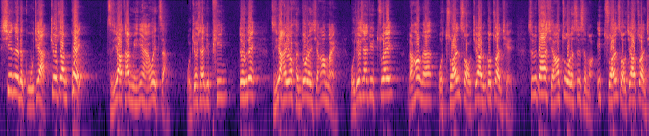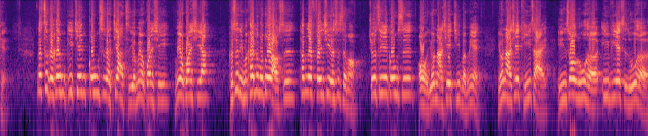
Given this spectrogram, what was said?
现在的股价就算贵，只要它明天还会涨，我就下去拼，对不对？只要还有很多人想要买，我就下去追，然后呢，我转手就要能够赚钱。是不是大家想要做的是什么？一转手就要赚钱，那这个跟一间公司的价值有没有关系？没有关系啊。可是你们看那么多老师，他们在分析的是什么？就是这些公司哦，有哪些基本面，有哪些题材，营收如何，EPS 如何，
